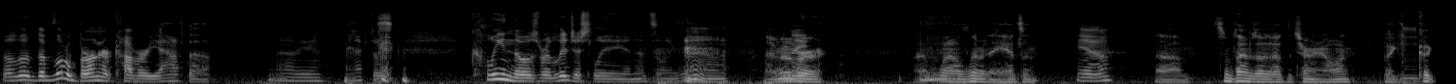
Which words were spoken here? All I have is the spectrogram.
the the little burner cover you have to uh, you have to clean those religiously, and it's like eh. I And they- remember uh, when I was living in Hanson. yeah. Um, sometimes I would have to turn it on, like Mm. click,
